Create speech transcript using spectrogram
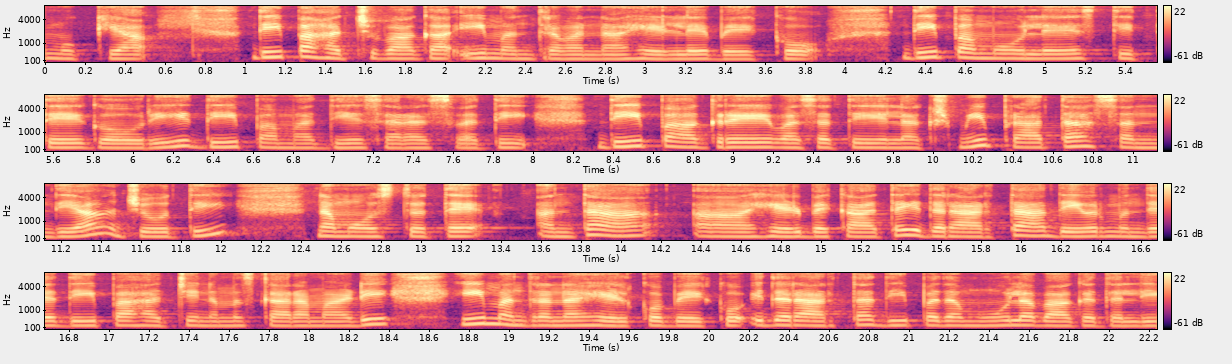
ಮುಖ್ಯ. ದೀಪ ಹಚ್ಚುವಾಗ ಈ ಮಂತ್ರವನ್ನು ಹೇಳಲೇಬೇಕು. ದೀಪ ಮೂಲೆ ಸ್ಥಿತೆ ಗೌರಿ, ದೀಪ ಮಧ್ಯೆ ಸರಸ್ವತಿ ದೀಪ ಅಗ್ರೆ ವಸತಿ ಲಕ್ಷ್ಮಿ, ಪ್ರಾತಃ ಸಂಧ್ಯಾ ಜ್ಯೋತಿ ನಮೋಸ್ತುತೆ. ಅಂತ ಹೇಳಬೇಕಾಗತ್ತೆ ಇದರ ಅರ್ಥ ದೇವ್ರ ಮುಂದೆ ದೀಪ ಹಚ್ಚಿ ನಮಸ್ಕಾರ ಮಾಡಿ ಈ ಮಂತ್ರನ ಹೇಳ್ಕೋಬೇಕು. ಇದರ ಅರ್ಥ ದೀಪದ ಮೂಲ ಭಾಗದಲ್ಲಿ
